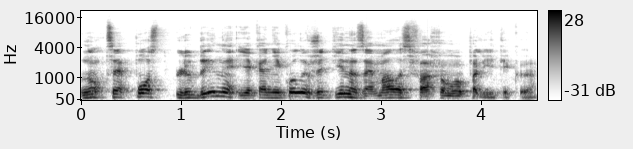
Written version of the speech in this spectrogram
Ну, це пост людини, яка ніколи в житті не займалась фаховою політикою,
